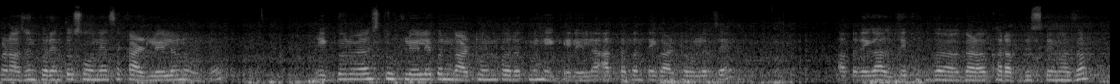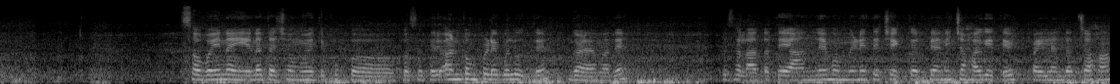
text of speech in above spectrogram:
पण अजूनपर्यंत सोन्याचं काढलेलं नव्हतं. एक दोन वेळेस तुटलेले पण गाठवून परत मी हे केलेलं. आता पण ते गाठवलंच आहे. आता ते घालते खूप ग गळा खराब दिसते माझा. सवय नाही आहे ना त्याच्यामुळे ते खूप कसं तरी अनकम्फर्टेबल होते गळ्यामध्ये. तर चला आता ते आणले मम्मीने ते चेक करते आणि चहा घेते. पहिल्यांदा चहा.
